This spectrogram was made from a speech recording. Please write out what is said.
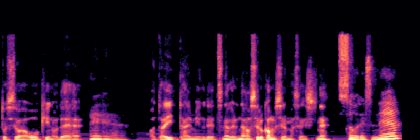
としては大きいので、えー、またいいタイミングでつながり直せるかもしれませんしね。そうですね。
